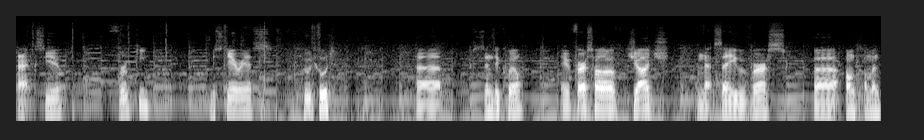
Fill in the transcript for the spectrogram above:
Axew, Froakie, Mysterious, Hoot Hoot, uh, Cyndaquil, a reverse holo of Judge, and that's a reverse uh, uncommon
